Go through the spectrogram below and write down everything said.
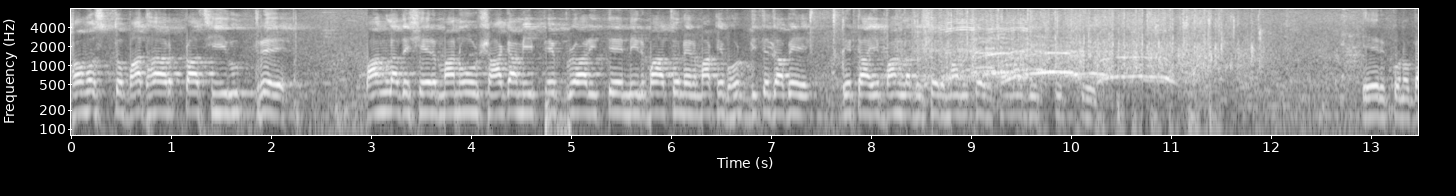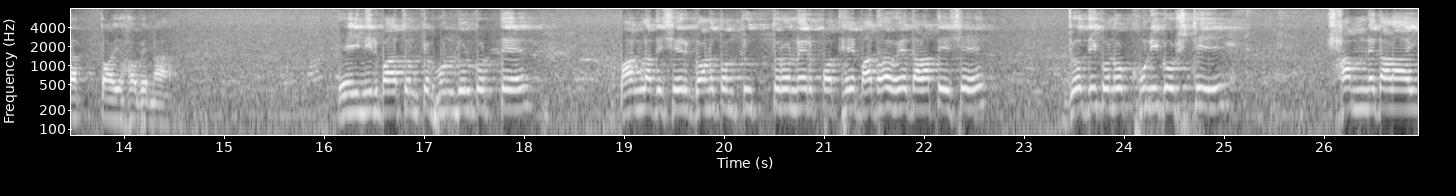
সমস্ত বাধার প্রাচীর উত্তরে বাংলাদেশের মানুষ আগামী ফেব্রুয়ারিতে নির্বাচনের মাঠে ভোট দিতে যাবে, এটাই বাংলাদেশের মানুষের সামাজিক চুক্তি এর কোনো ব্যত্যয় হবে না। এই নির্বাচনকে ভণ্ডুল করতে বাংলাদেশের গণতন্ত্র উত্তরণের পথে বাধা হয়ে দাঁড়াতে এসে যদি কোনো খুনি গোষ্ঠী সামনে দাঁড়ায়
